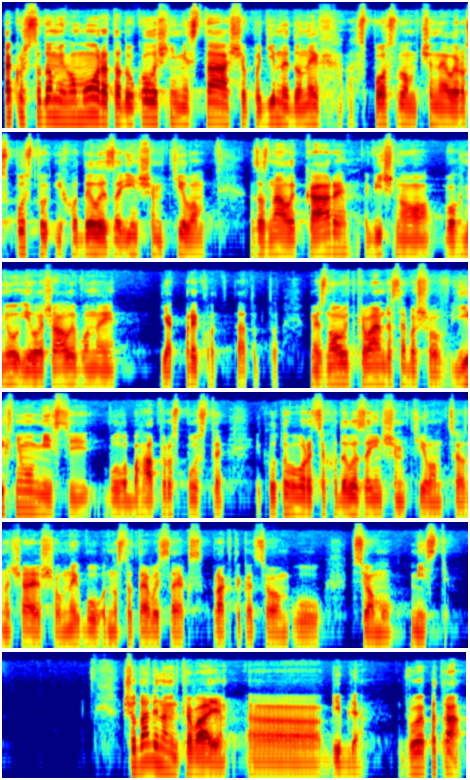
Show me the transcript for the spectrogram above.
Також Содом і Гомора та довколишні міста, що подібне до них способом чинили розпусту і ходили за іншим тілом, зазнали кари вічного вогню, і лежали вони як приклад. Тобто ми знову відкриваємо для себе, що в їхньому місті було багато розпусти, і коли тут говориться, ходили за іншим тілом, це означає, що в них був одностатевий секс, практика цього у всьому місті. Що далі нам відкриває е, Біблія? 2 Петра.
